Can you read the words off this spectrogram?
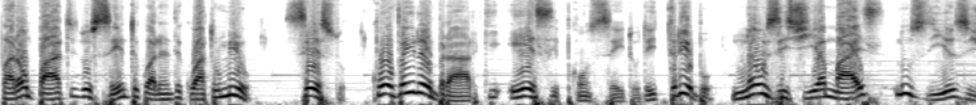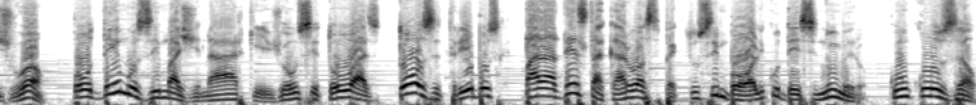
farão parte dos 144 mil. Sexto, convém lembrar que esse conceito de tribo não existia mais nos dias de João. Podemos imaginar que João citou as doze tribos para destacar o aspecto simbólico desse número. Conclusão:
